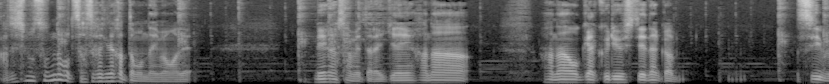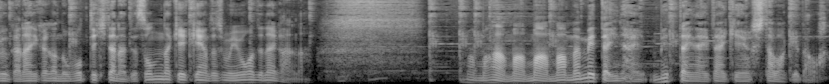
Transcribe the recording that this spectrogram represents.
私もそんなことさすがになかったもんな今まで。目が覚めたらいきなり鼻鼻を逆流してなんか水分か何かが登ってきたなんてそんな経験私も今までないからな。まあまあまあまあまあめったにないめったにない体験をしたわけだわ。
